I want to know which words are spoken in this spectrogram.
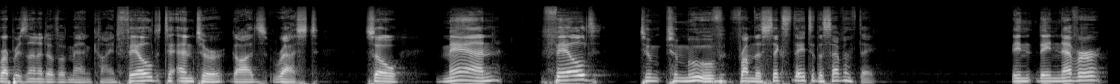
representative of mankind failed to enter God's rest. So man failed to, to move from the sixth day to the seventh day. They, they never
